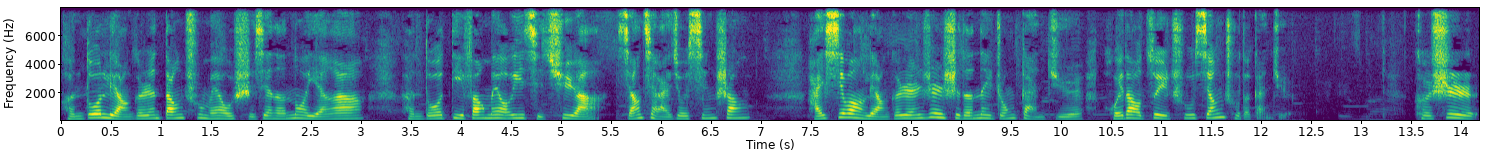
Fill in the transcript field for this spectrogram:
很多两个人当初没有实现的诺言啊，很多地方没有一起去啊，想起来就心伤，还希望两个人认识的那种感觉回到最初相处的感觉。可是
